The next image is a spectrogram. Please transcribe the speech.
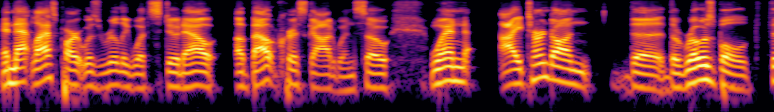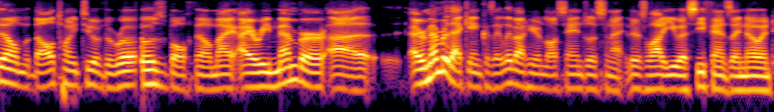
And that last part was really what stood out about Chris Godwin. So when I turned on the the Rose Bowl film, the all 22 of the Rose Bowl film. I, I remember uh, I remember that game because I live out here in Los Angeles and I, there's a lot of USC fans I know. And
